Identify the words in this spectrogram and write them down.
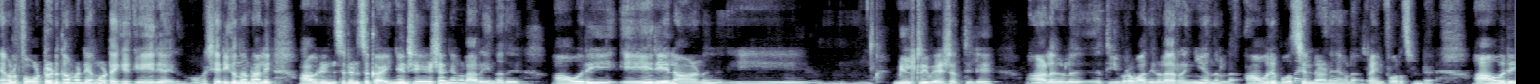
ഞങ്ങൾ ഫോട്ടോ എടുക്കാൻ വേണ്ടി അങ്ങോട്ടേക്ക് കയറിയായിരുന്നു. അപ്പോൾ ശരിക്കും പറഞ്ഞാൽ ആ ഒരു ഇൻസിഡൻസ് കഴിഞ്ഞതിന് ശേഷം ഞങ്ങൾ അറിയുന്നത് ആ ഒരു ഏരിയയിലാണ് ഈ മിലിറ്ററി വേഷത്തിൽ ആളുകൾ തീവ്രവാദികൾ ഇറങ്ങി എന്നുള്ള ആ ഒരു പൊസിഷനിലാണ് ഞങ്ങൾ പൈൻ ഫോറസ്റ്റിന്റെ ആ ഒരു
